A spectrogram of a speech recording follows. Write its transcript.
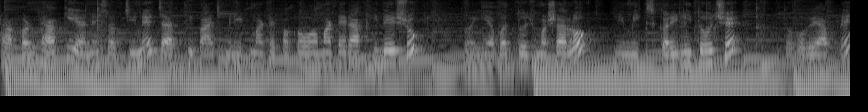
ઢાંકણ ઢાંકી અને સબ્જીને ચારથી પાંચ મિનિટ માટે પકવવા માટે રાખી દઈશું. તો અહીંયા બધો જ મસાલો મેં મિક્સ કરી લીધો છે. તો હવે આપણે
